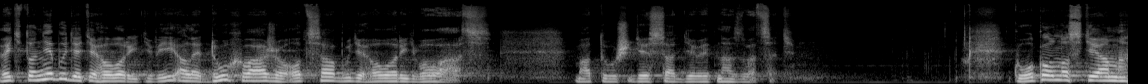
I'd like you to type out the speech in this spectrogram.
Veď to nebudete hovoriť vy, ale duch vášho Otca bude hovoriť vo vás. Matúš 10, 19, 20. Ku okolnostiam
